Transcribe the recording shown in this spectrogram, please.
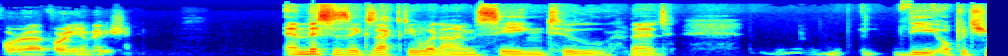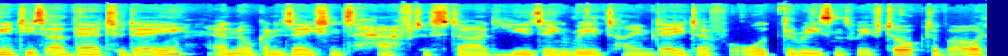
for uh, for innovation. And this is exactly what I'm seeing too. That the opportunities are there today, and organizations have to start using real time data for all the reasons we've talked about.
